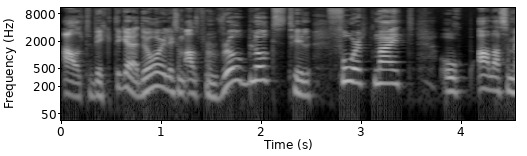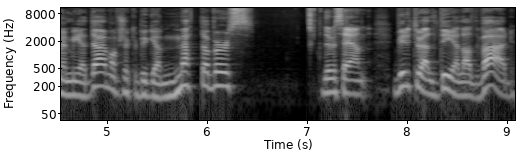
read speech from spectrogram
allt viktigare. Du har ju liksom allt från Roblox till Fortnite och alla som är med där. Man försöker bygga metaverse, det vill säga en virtuell delad värld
